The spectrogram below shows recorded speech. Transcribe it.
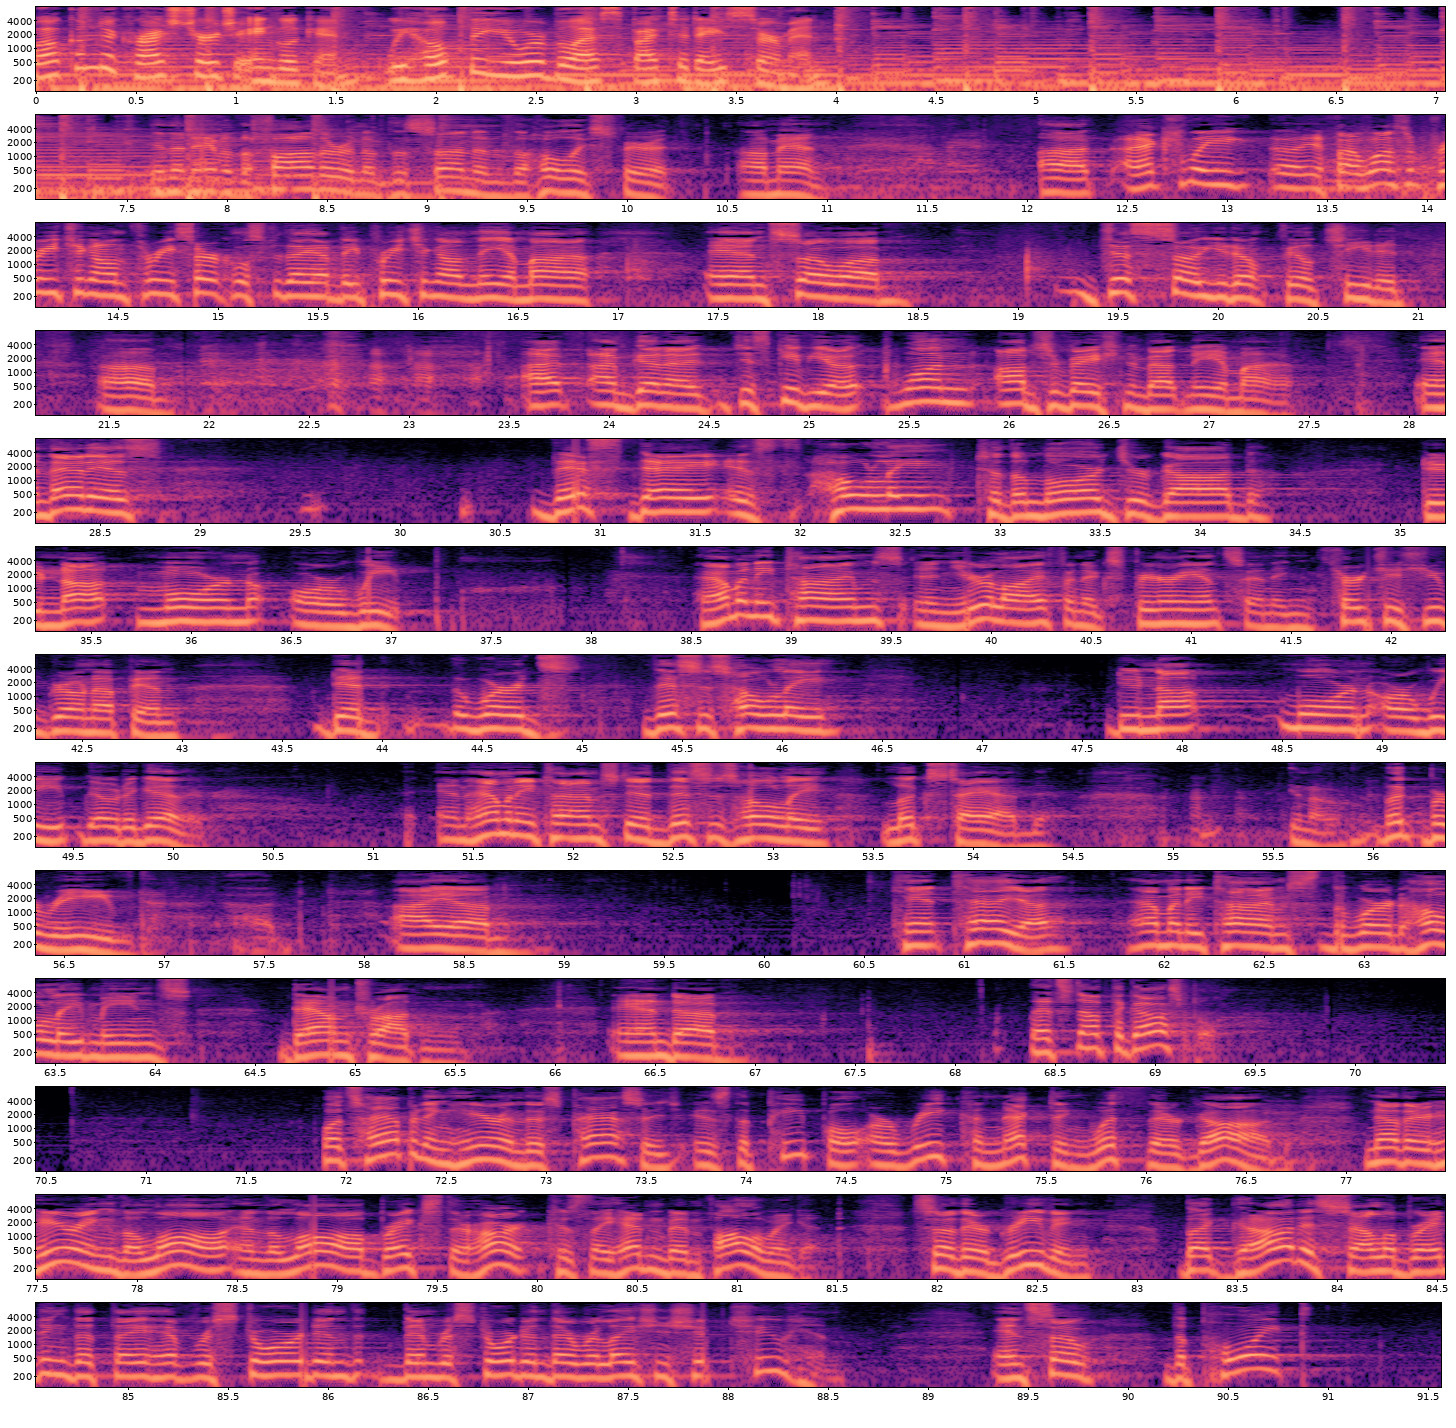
Welcome to Christ Church Anglican. We hope that you were blessed by today's sermon. In the name of the Father, and of the Son, and of the Holy Spirit. Amen. Uh, actually, uh, if I wasn't preaching on three circles today, I'd be preaching on Nehemiah. And so, uh, just so you don't feel cheated, uh, I, am going to just give you one observation about Nehemiah. And that is this day is holy to the Lord your God. Do not mourn or weep. How many times in your life and experience and in churches you've grown up in did the words, This is holy, do not mourn or weep go together? And how many times did This is holy look sad? You know, look bereaved. Uh, I. Uh, can't tell you how many times the word holy means downtrodden. And uh, that's not the gospel. What's happening here in this passage is the people are reconnecting with their God. Now they're hearing the law, and the law breaks their heart because they hadn't been following it. So they're grieving. But God is celebrating that they have restored and been restored in their relationship to Him. And so the point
